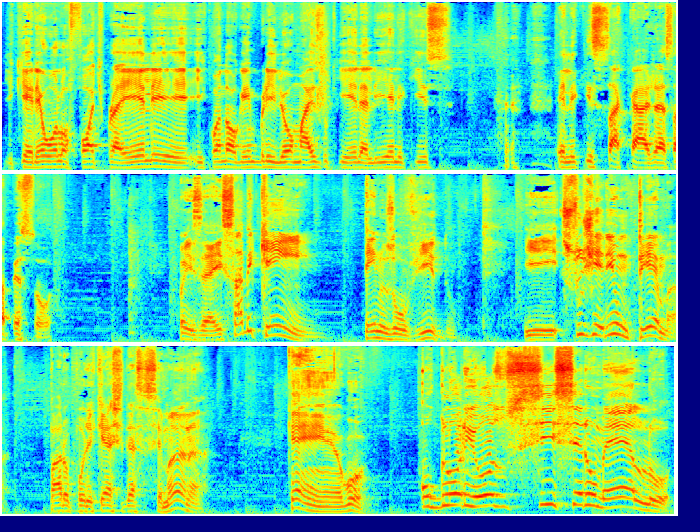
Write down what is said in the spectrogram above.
de querer o holofote para ele e quando alguém brilhou mais do que ele ali, ele quis ele quis sacar já essa pessoa. Pois é, e sabe quem tem nos ouvido e sugeriu um tema para o podcast dessa semana? Quem, Hugo? O glorioso Cícero Melo,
